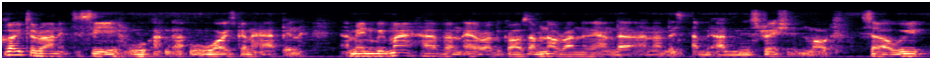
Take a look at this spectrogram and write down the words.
going to run it to see uh, what is going to happen. I mean we might have an error because I'm not running it under an administration mode. So we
